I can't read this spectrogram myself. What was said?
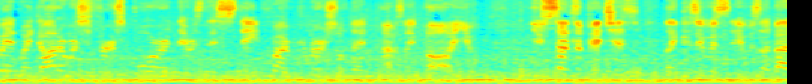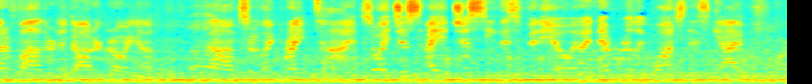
when my daughter was first born, there was this State Farm commercial that I was like, oh you, you sons of bitches, like because it was it was about a father and a daughter growing up. Uh-huh. Um, so like right time. So I just I had just seen this video and I never really watched this guy before,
